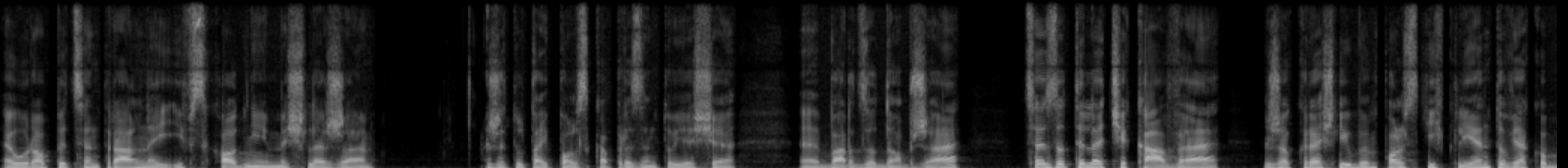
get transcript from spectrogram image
Europy Centralnej i Wschodniej. Myślę, że, że tutaj Polska prezentuje się bardzo dobrze. Co jest o tyle ciekawe, że określiłbym polskich klientów jako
